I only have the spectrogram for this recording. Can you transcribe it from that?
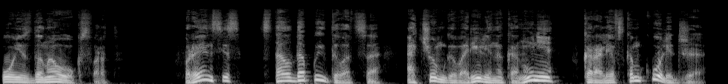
поезда на Оксфорд, Фрэнсис стал допытываться, о чем говорили накануне в Королевском колледже.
